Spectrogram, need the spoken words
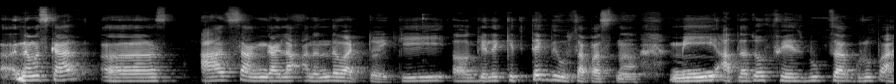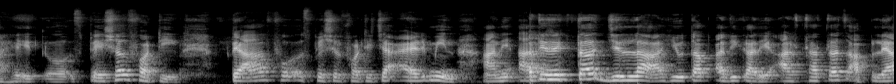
नमस्कार. आज सांगायला आनंद वाटतोय की गेले कित्येक दिवसापासनं मी आपला जो फेसबुकचा ग्रुप आहे स्पेशल फॉर्टी त्या फ स्पेशल फॉर्टीच्या ॲडमिन आणि अतिरिक्त जिल्हा हिवताप अधिकारी अर्थातच आपल्या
